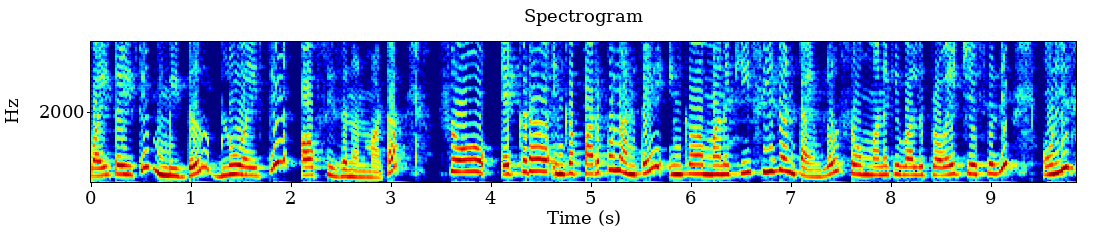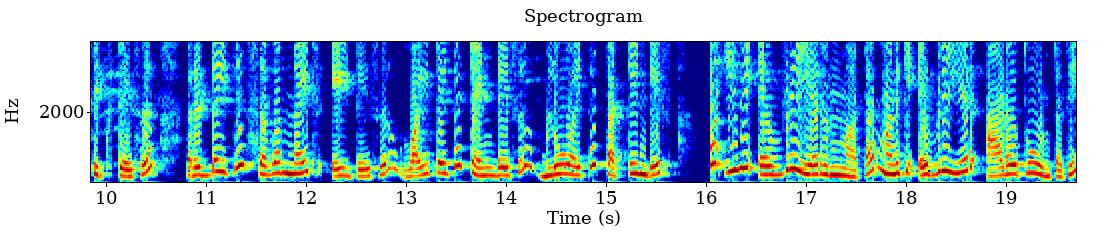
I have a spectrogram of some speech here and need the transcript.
వైట్ అయితే మిడ్ బ్లూ అయితే ఆఫ్ సీజన్ అనమాట సో ఎక్కడ ఇంకా పర్పుల్ అంటే ఇంకా మనకి సీజన్ టైంలో సో మనకి వాళ్ళు ప్రొవైడ్ చేసేది ఓన్లీ సిక్స్ డేస్ రెడ్ అయితే seven nights eight days white అయితే టెన్ డేస్ బ్లూ అయితే థర్టీన్ డేస్ ఇది ఎవ్రీ ఇయర్ అనమాట మనకి ఎవ్రీ ఇయర్ యాడ్ అవుతూ ఉంటుంది.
